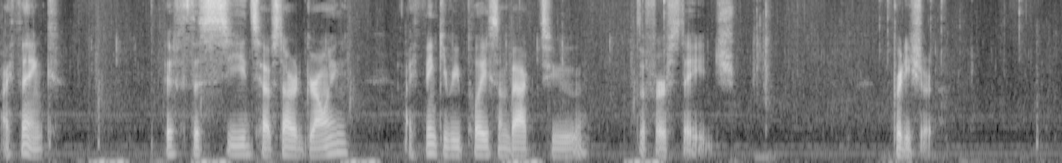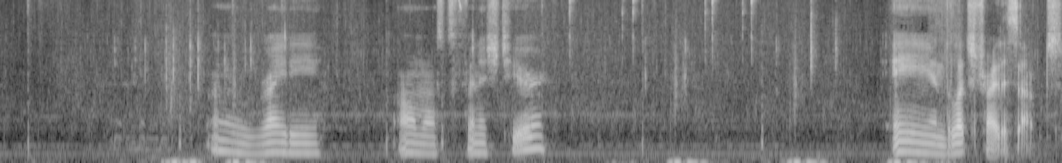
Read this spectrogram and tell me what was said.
I think, if the seeds have started growing, I think you replace them back to the first stage. Pretty sure. Alrighty. Almost finished here. And let's try this out.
